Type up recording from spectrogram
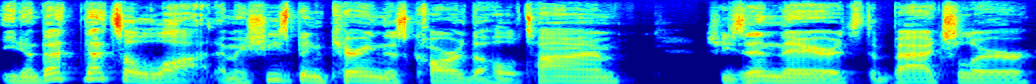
you know, that that's a lot. I mean, she's been carrying this card the whole time. She's in there. It's the bachelor.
